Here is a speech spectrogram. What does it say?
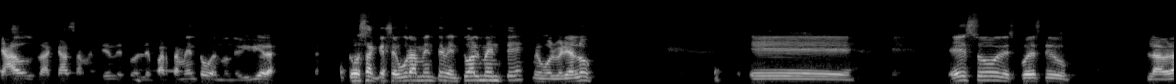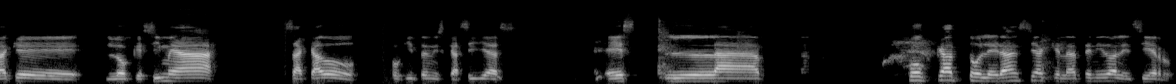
caos la casa, ¿me entiendes? O el departamento o en donde viviera. Cosa que seguramente eventualmente me volvería loco. Eh, eso, después, digo, la verdad que lo que sí me ha sacado un poquito de mis casillas es la poca tolerancia que le ha tenido al encierro.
